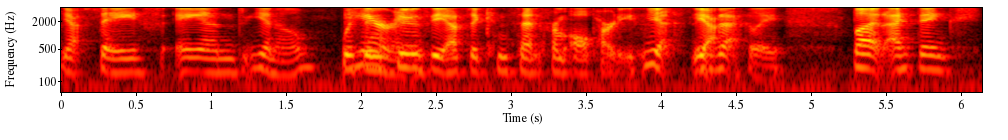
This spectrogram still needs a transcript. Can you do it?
Yes. safe, and you know, With caring. enthusiastic consent from all parties. Yes, Yeah. exactly. But I think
